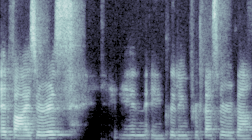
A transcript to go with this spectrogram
advisors, in, including Professor Ravel.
